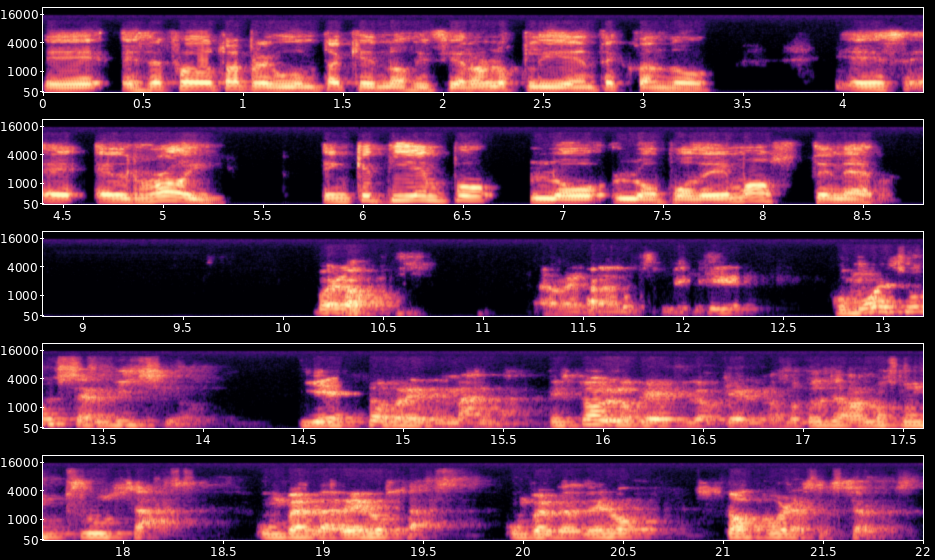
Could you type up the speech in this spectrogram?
Eh, esa fue otra pregunta que nos hicieron los clientes cuando es eh, el ROI. ¿En qué tiempo lo, lo podemos tener? Bueno, a ver, como es un servicio y es sobre demanda, esto es lo que, lo que nosotros llamamos un true SaaS, un verdadero SaaS, un verdadero software as a service.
